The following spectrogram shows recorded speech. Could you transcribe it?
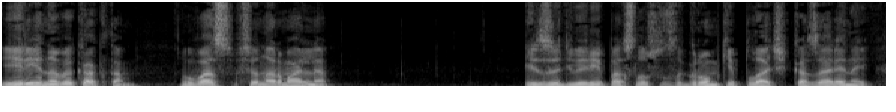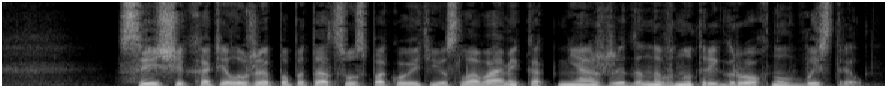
«Ирина, вы как там? У вас все нормально?» Из-за двери послушался громкий плач Казариной. Сыщик хотел уже попытаться успокоить ее словами, как неожиданно внутри грохнул выстрел —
